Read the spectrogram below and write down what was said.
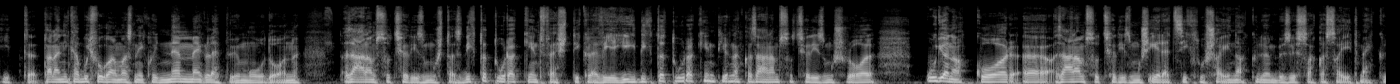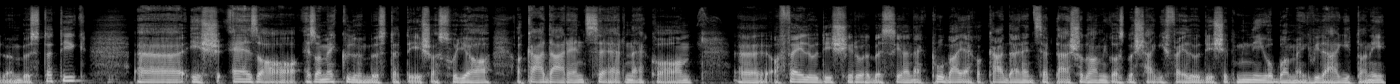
itt talán inkább úgy fogalmaznék, hogy nem meglepő módon az államszocializmust az diktatúraként festik le, végig diktatúraként írnak az államszocializmusról, Ugyanakkor az államszocializmus életciklusainak különböző szakaszait megkülönböztetik, és ez a, ez a megkülönböztetés az, hogy a, a Kádár rendszernek a, a fejlődéséről beszélnek, próbálják a Kádár rendszer társadalmi-gazdasági fejlődését minél jobban megvilágítani,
